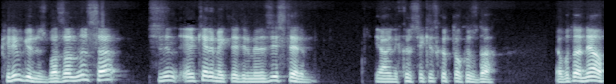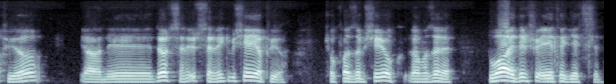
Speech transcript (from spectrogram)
Prim gününüz baz alınırsa sizin erken emekli edilmenizi isterim. Yani 48-49'da. Ya bu da ne yapıyor? Yani 4 sene, 3 senelik bir şey yapıyor. Çok fazla bir şey yok Ramazan et. Dua edin şu EYT geçsin.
